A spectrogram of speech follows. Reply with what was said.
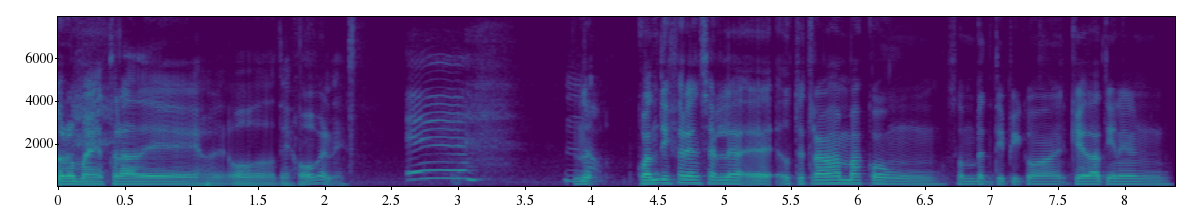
Pero maestra de, o de jóvenes. Eh, no. ¿Cuán diferencia le, eh, usted trabaja más con, son veintipico años, qué edad tienen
